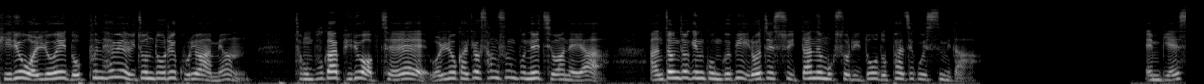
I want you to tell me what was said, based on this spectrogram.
비료 원료의 높은 해외 의존도를 고려하면 정부가 비료 업체에 원료 가격 상승분을 지원해야 안정적인 공급이 이뤄질 수 있다는 목소리도 높아지고 있습니다. MBS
